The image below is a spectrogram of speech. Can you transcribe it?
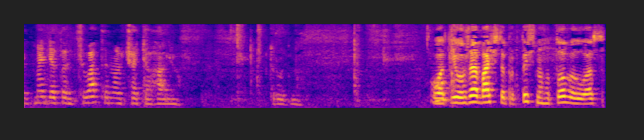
як медіа танцювати навчать, а Галю трудно. От, і вже, бачите, практично готове у вас.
